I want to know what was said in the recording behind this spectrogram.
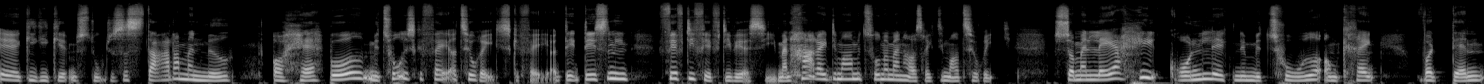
øh, gik igennem studiet, så starter man med at have både metodiske fag og teoretiske fag. Og det, det er sådan 50-50, vil jeg sige. Man har rigtig meget metode, men man har også rigtig meget teori. Så man lærer helt grundlæggende metoder omkring, hvordan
